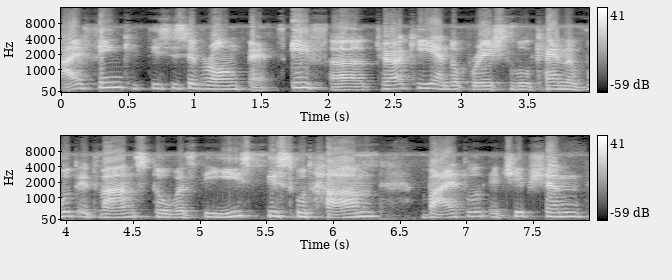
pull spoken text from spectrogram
I think this is a wrong bet. If uh, Turkey and Operation Volcano would advance towards the east, this would harm vital Egyptian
